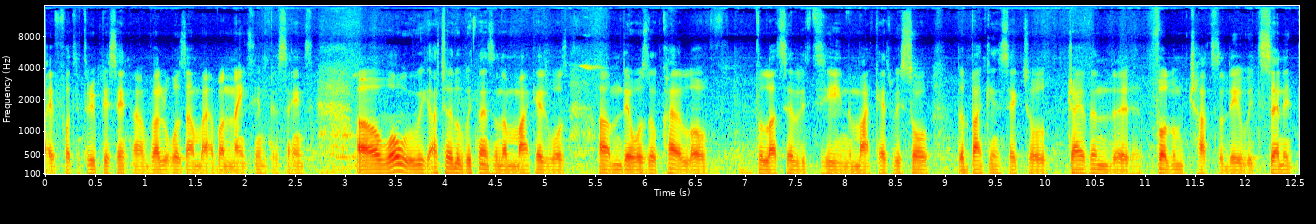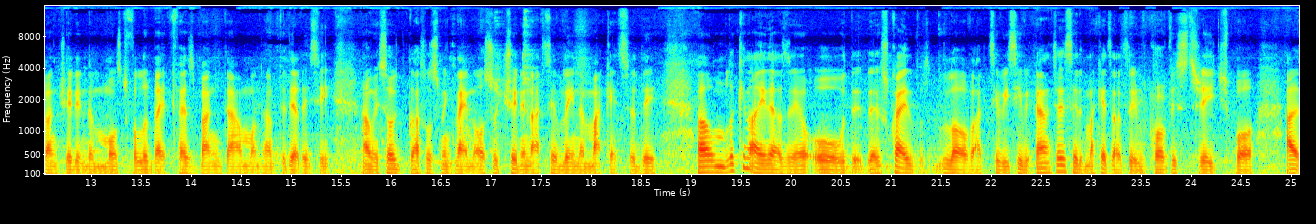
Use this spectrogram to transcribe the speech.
by 43% and value was down by about 19%. Uh, what we actually witnessed in the market was um, there was a kind of volatility in the market. We saw the banking sector driving the volume charts today with Zenith Bank trading the most, followed by First Bank, Diamond, and Fidelity. And we saw GlaxoSmithKline also trading actively in the market today. Um, looking at it as a whole, there's quite a lot of activity. We can actually say the market has a recovery stage, but uh,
